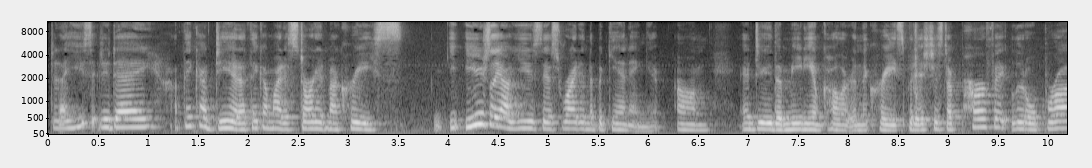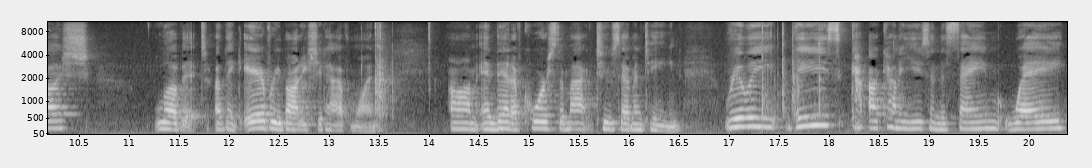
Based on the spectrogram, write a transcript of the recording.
did I use it today? I think I did. I think I might have started my crease. Usually I'll use this right in the beginning um, and do the medium color in the crease, but it's just a perfect little brush Love it. I think everybody should have one. Um, and then, of course, the MAC 217. Really, these I kind of use in the same way.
